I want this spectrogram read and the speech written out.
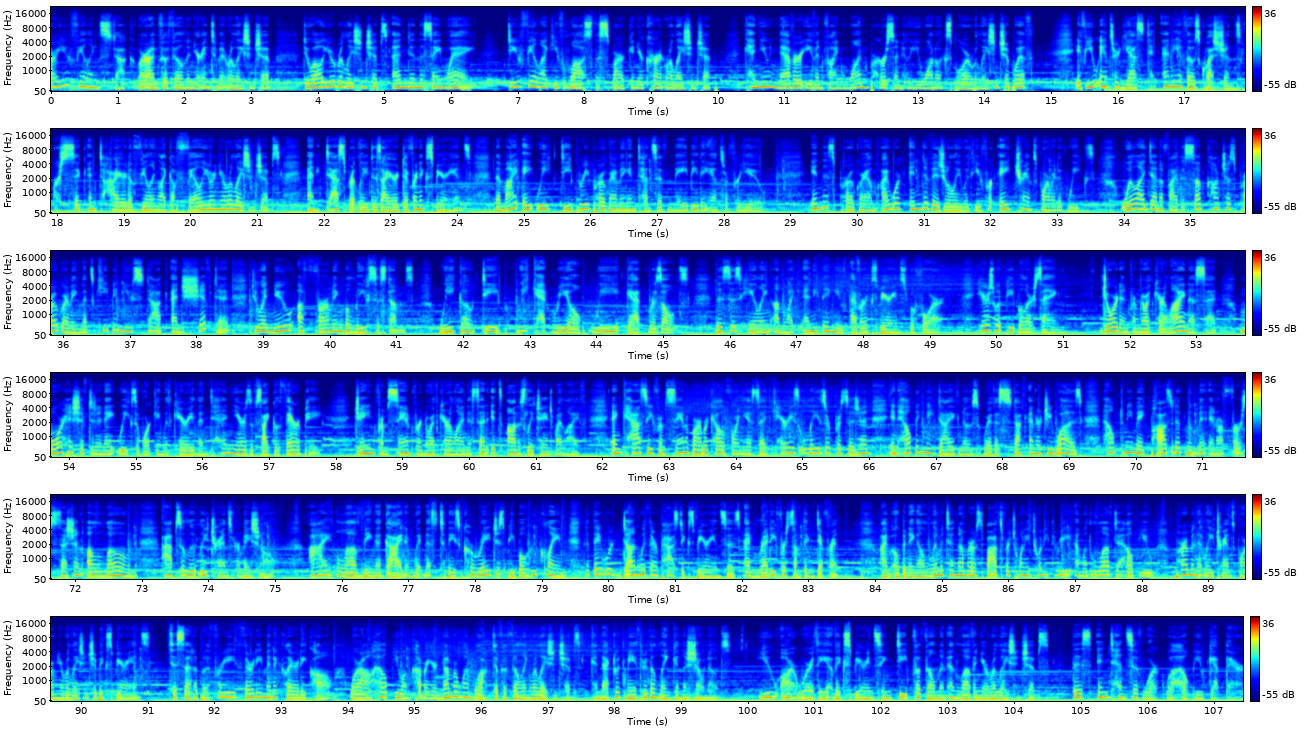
Are you feeling stuck or unfulfilled in your intimate relationship? Do all your relationships end in the same way? Do you feel like you've lost the spark in your current relationship? Can you never even find one person who you want to explore a relationship with? If you answered yes to any of those questions, are sick and tired of feeling like a failure in your relationships, and desperately desire a different experience, then my eight week deep reprogramming intensive may be the answer for you. In this program, I work individually with you for eight transformative weeks. We'll identify the subconscious programming that's keeping you stuck and shift it to a new affirming belief systems. We go deep, we get real, we get results. This is healing unlike anything you've ever experienced before. Here's what people are saying. Jordan from North Carolina said, More has shifted in eight weeks of working with Carrie than 10 years of psychotherapy. Jane from Sanford, North Carolina said, It's honestly changed my life. And Cassie from Santa Barbara, California said, Carrie's laser precision in helping me diagnose where the stuck energy was helped me make positive movement in our first session alone. Absolutely transformational. I love being a guide and witness to these courageous people who claim that they were done with their past experiences and ready for something different. I'm opening a limited number of spots for 2023 and would love to help you permanently transform your relationship experience. To set up a free 30 minute clarity call where I'll help you uncover your number one block to fulfilling relationships, connect with me through the link in the show notes. You are worthy of experiencing deep fulfillment and love in your relationships. This intensive work will help you get there.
